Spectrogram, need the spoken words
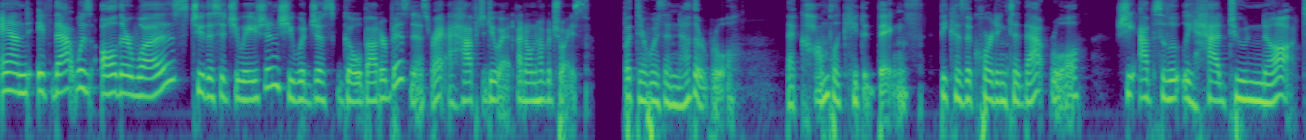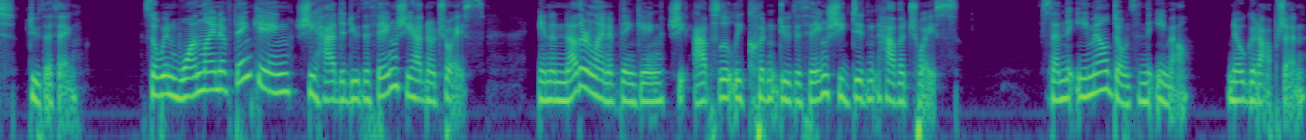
And if that was all there was to the situation, she would just go about her business, right? I have to do it. I don't have a choice. But there was another rule that complicated things because, according to that rule, she absolutely had to not do the thing. So, in one line of thinking, she had to do the thing, she had no choice. In another line of thinking, she absolutely couldn't do the thing, she didn't have a choice. Send the email, don't send the email. No good option.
